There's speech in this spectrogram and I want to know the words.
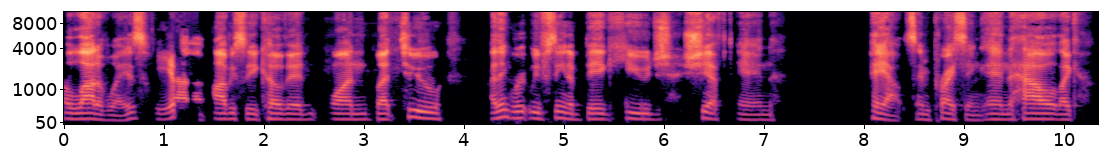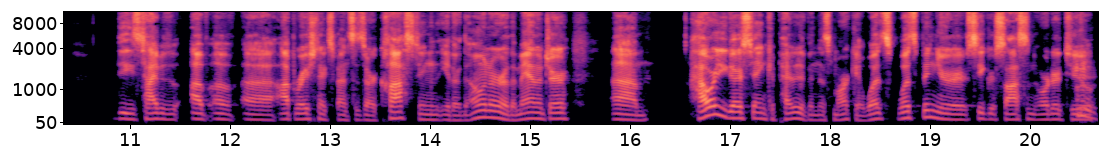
a lot of ways Yep. obviously COVID one, but two, I think we're, we've seen a big, huge shift in payouts and pricing and how like these types of, of uh, operation expenses are costing either the owner or the manager. Um, how are you guys staying competitive in this market? What's what's been your secret sauce in order to Mm.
